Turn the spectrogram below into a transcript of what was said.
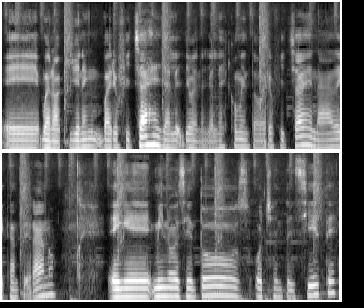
Eh, bueno, aquí vienen varios fichajes, bueno, ya les he comentado varios fichajes, nada de canterano. En 1987 eh,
